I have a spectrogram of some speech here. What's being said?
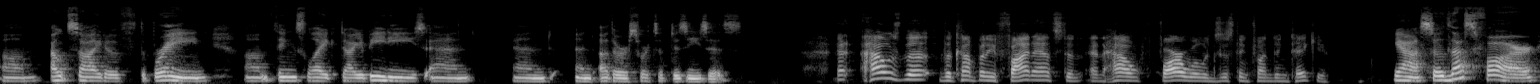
um, outside of the brain, um, things like diabetes and and and other sorts of diseases. And how is the the company financed, and, and how far will existing funding take you? Yeah, so thus far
